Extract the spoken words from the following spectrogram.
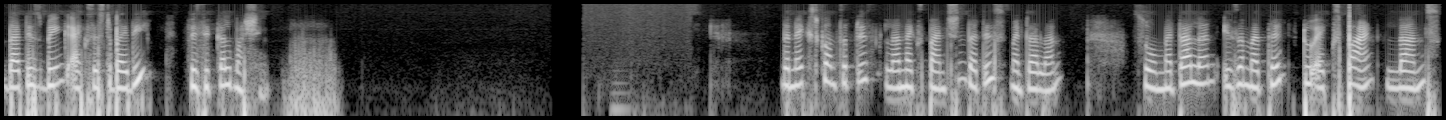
that is being accessed by the physical machine. The next concept is LUN expansion that is meta-LUN. So meta-LUN is a method to expand LUNs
